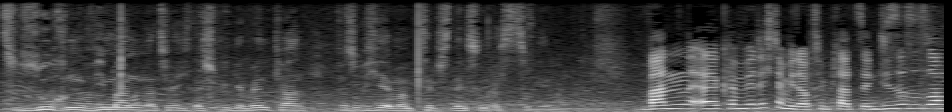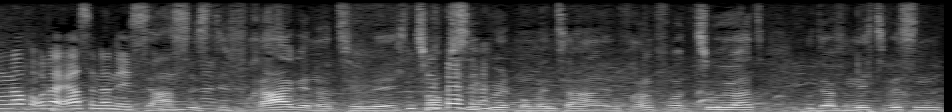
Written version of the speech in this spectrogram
zu suchen, wie man natürlich das Spiel gewinnen kann, versuche ich hier immer Tipps links und rechts zu geben. Wann äh, können wir dich denn wieder auf dem Platz sehen? Diese Saison noch oder erst in der nächsten? Das ist die Frage natürlich. Top Secret momentan in Frankfurt zuhört. Die dürfen nichts wissen.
